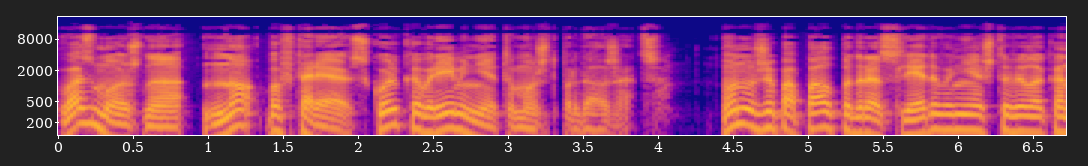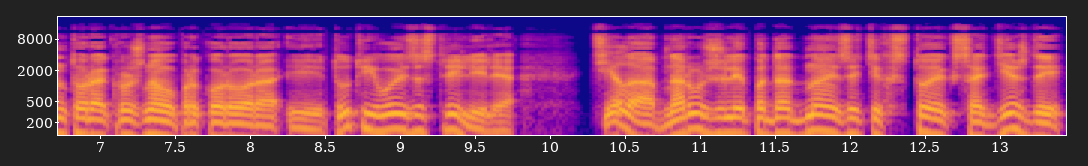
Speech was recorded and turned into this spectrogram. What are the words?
Возможно, но, повторяю, сколько времени это может продолжаться? Он уже попал под расследование, что вела контора окружного прокурора, и тут его и застрелили. Тело обнаружили под одной из этих стоек с одеждой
